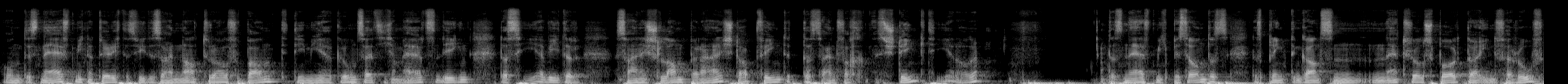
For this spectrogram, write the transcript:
und es nervt mich natürlich, dass wieder so ein Naturalverband, die mir grundsätzlich am Herzen liegen, dass hier wieder so eine Schlamperei stattfindet, das einfach, es stinkt hier, oder? Das nervt mich besonders, das bringt den ganzen Natural Sport da in Verruf.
